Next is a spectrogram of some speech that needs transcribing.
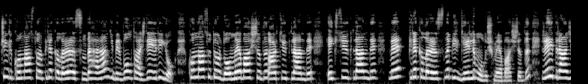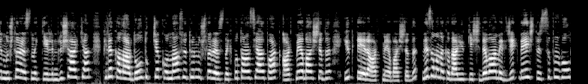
Çünkü kondansatör plakalar arasında herhangi bir voltaj değeri yok. Kondansatör dolmaya başladı. Artı yüklendi, eksi yüklendi ve plakalar arasında bir gerilim oluşmaya başladı. R direncinin uçlar arasındaki gerilim düşerken plakalar doldukça kondansatörün uçlar arasındaki potansiyel fark artmaya başladı. Yük değeri artmaya başladı. Ne zamana kadar yük geçişi devam edecek? V eşittir 0 volt.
